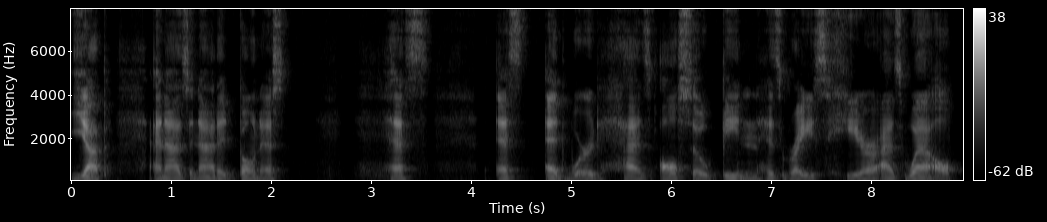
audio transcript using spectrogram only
Yep, and as an added bonus, S. S. Edward has also beaten his race here as well.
